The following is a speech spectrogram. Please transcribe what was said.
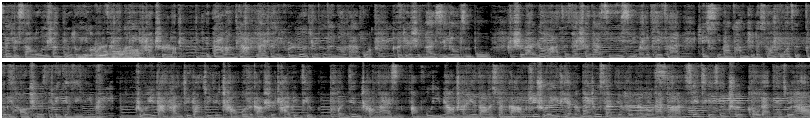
在这小炉子上咕嘟一会儿，咱就可以开吃了。这大冷天儿来上一份热腾腾的牛杂锅，可真是暖心又滋补。吃完肉啊，咱再涮点自己喜欢的配菜，这吸满汤汁的小果子特别好吃，推荐给你们。终于打卡了这家最近超火的港式茶冰厅，环境超 nice，仿佛一秒穿越到了香港。据说一天能卖出三千份的漏奶茶，现切现吃，口感才最好。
